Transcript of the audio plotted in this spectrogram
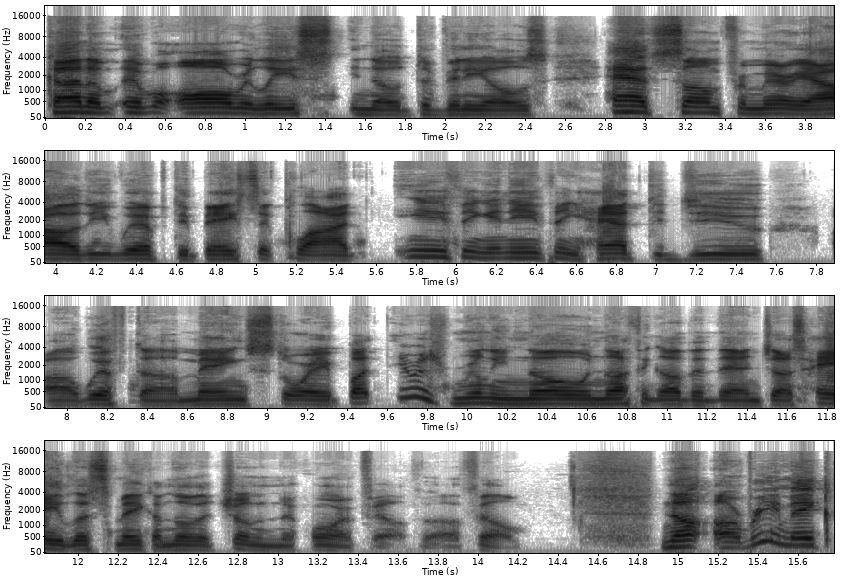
kind of, it were all released, you know, to videos, had some familiarity with the basic plot, anything and anything had to do uh, with the main story, but there was really no nothing other than just hey, let's make another Children of the Corn film. Uh, film. Now, a remake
